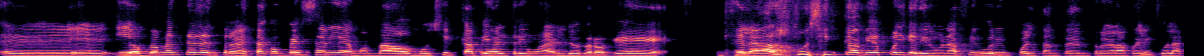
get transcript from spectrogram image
eh, y obviamente dentro de esta conversación le hemos dado mucho hincapié al tribunal. Yo creo que se le ha dado mucho hincapié porque tiene una figura importante dentro de la película.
